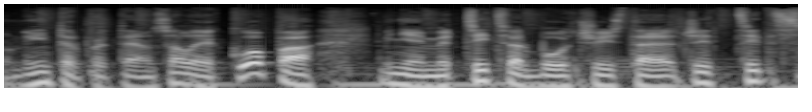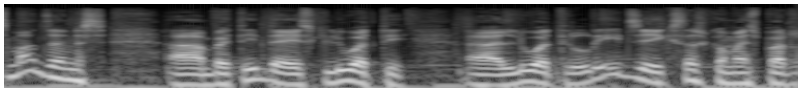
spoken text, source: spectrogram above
un interpretē un saliek kopā. Viņiem ir cits, varbūt šīs tā, citas smadzenes, bet idejas ļoti, ļoti līdzīgas. Tas, ko mēs par,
